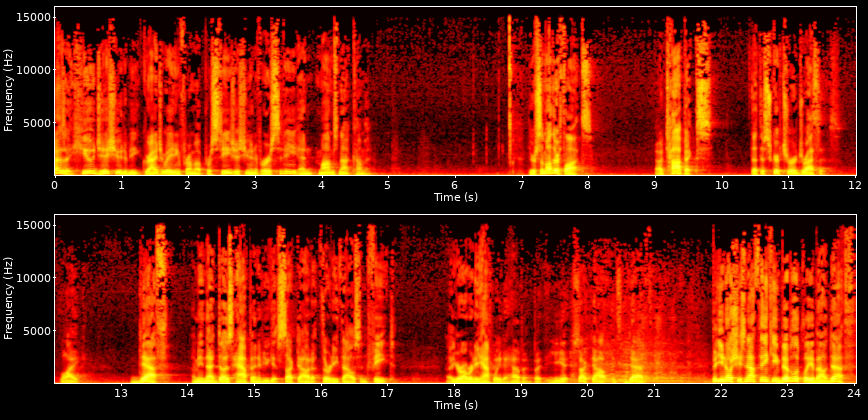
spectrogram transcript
is a huge issue to be graduating from a prestigious university and mom's not coming. There's some other thoughts, uh, topics that the scripture addresses, like death. I mean, that does happen if you get sucked out at 30,000 feet. Uh, you're already halfway to heaven, but you get sucked out, it's death. But you know, she's not thinking biblically about death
